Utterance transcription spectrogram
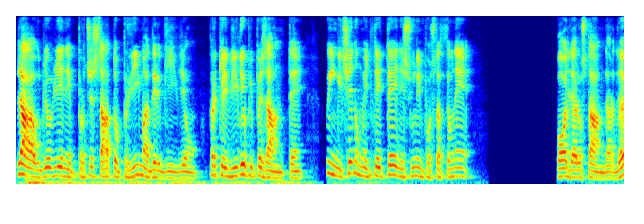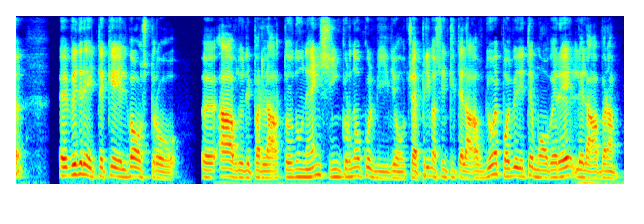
l'audio viene processato prima del video, perché il video è più pesante. Quindi se non mettete nessuna impostazione fuori dallo standard, eh, vedrete che il vostro eh, audio del parlato non è in sincrono col video, cioè prima sentite l'audio e poi vedete muovere le labbra.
